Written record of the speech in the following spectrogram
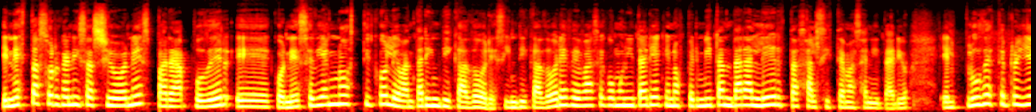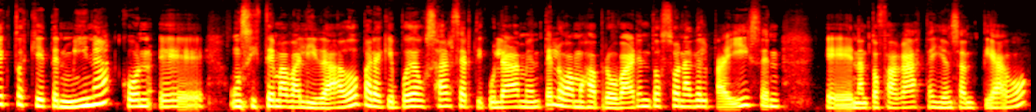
en estas organizaciones para poder eh, con ese diagnóstico levantar indicadores, indicadores de base comunitaria que nos permitan dar alertas al sistema sanitario. El plus de este proyecto es que termina con eh, un sistema validado para que pueda usarse articuladamente. Lo vamos a probar en dos zonas del país, en, Antofagasta y en Santiago,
